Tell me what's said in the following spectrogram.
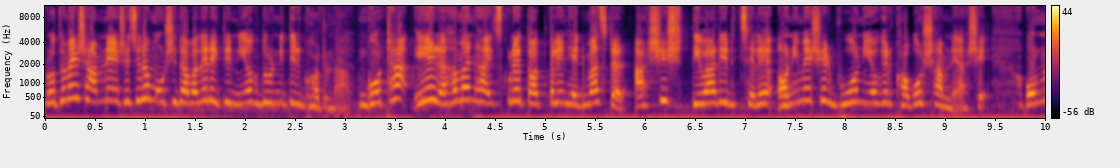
প্রথমে সামনে এসেছিল মুর্শিদাবাদের একটি নিয়োগ দুর্নীতির ঘটনা। গোঠা এ রহমান হাই স্কুলের তৎকালীন হেডমাস্টার আশিস তিওয়ারির ছেলে অনিমেষের ভুয়ো নিয়োগের খবর সামনে আসে। অন্য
